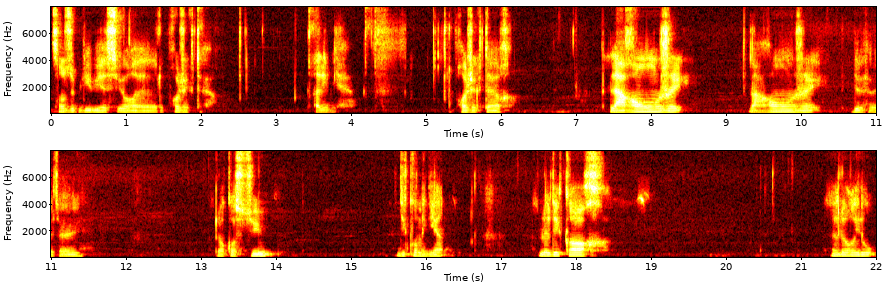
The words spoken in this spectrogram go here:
Sans oublier bien sûr euh, le projecteur. La lumière. Le projecteur. La rangée. La rangée de fauteuil le costume du comédien, le décor, le rideau,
